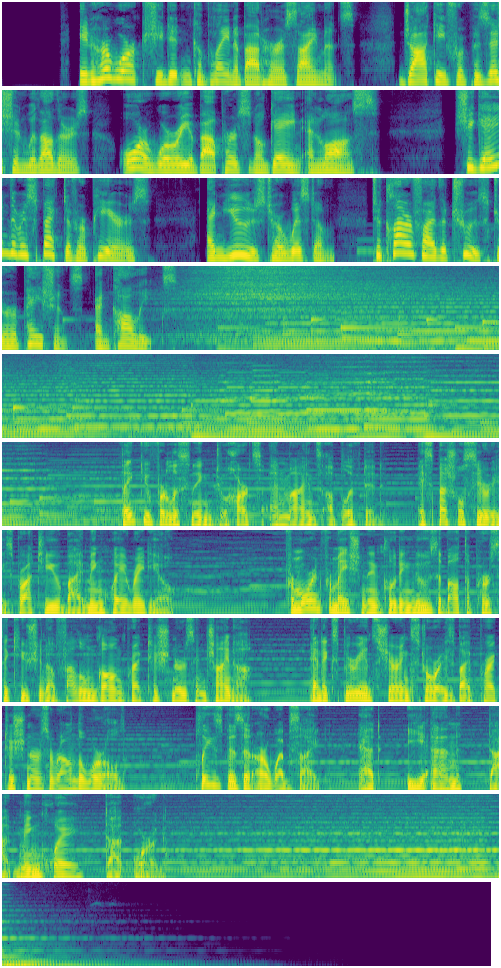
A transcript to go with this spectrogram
In her work, she didn't complain about her assignments jockey for position with others, or worry about personal gain and loss. She gained the respect of her peers, and used her wisdom to clarify the truth to her patients and colleagues. Thank you for listening to Hearts and Minds Uplifted, a special series brought to you by Minghui Radio. For more information, including news about the persecution of Falun Gong practitioners in China and experience sharing stories by practitioners around the world, please visit our website at en.minghui.org.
